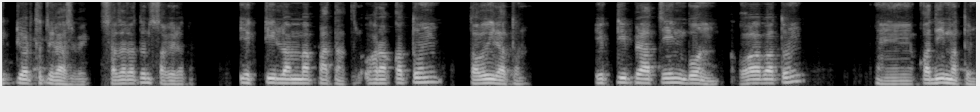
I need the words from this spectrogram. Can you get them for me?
একটি অর্থ চলে আসবে সাদা রতন সগি রতন একটি লম্বা পাতা ওরাকতন তবই রতন একটি প্রাচীন বন গবাতন কদিমাতন।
